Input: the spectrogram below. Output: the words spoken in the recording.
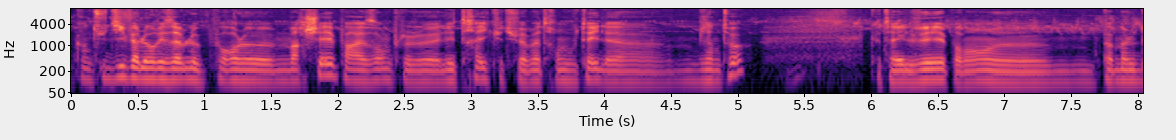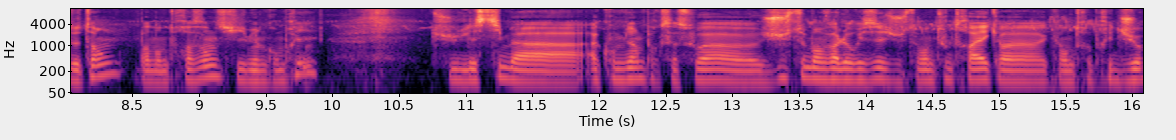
Quand tu dis valorisable pour le marché, par exemple les trails que tu vas mettre en bouteille bientôt, que tu as élevé pendant euh, pas mal de temps, pendant trois ans si j'ai bien compris. Tu l'estimes à, combien pour que ça soit euh, justement valorisé, justement tout le travail qu'a entrepris Joe?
